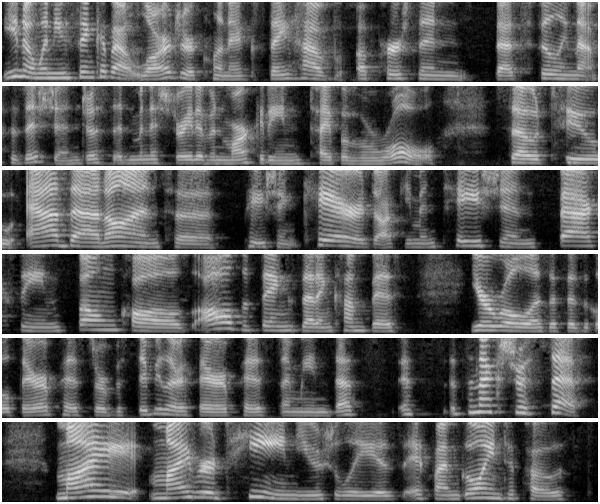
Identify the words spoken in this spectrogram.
You know, when you think about larger clinics, they have a person that's filling that position, just administrative and marketing type of a role. So to add that on to patient care, documentation, faxing, phone calls, all the things that encompass your role as a physical therapist or vestibular therapist, I mean, that's it's it's an extra step my my routine usually is if i'm going to post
